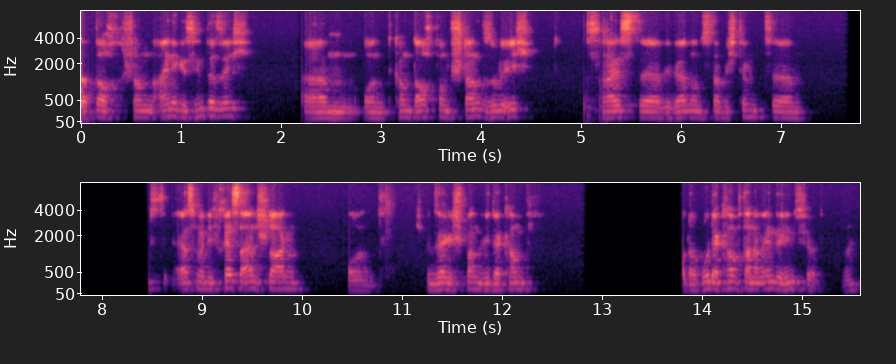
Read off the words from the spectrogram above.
hat doch schon einiges hinter sich ähm, und kommt auch vom Stand, so wie ich. Das heißt, äh, wir werden uns da bestimmt äh, erstmal die Fresse einschlagen und ich bin sehr gespannt, wie der Kampf oder wo der Kampf dann am Ende hinführt. Ne?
